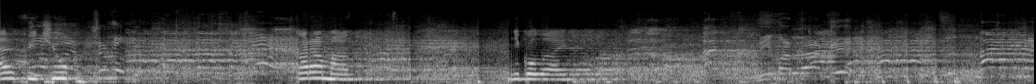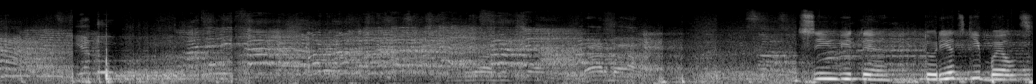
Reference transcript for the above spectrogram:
Афичук. Широко. Караман. Николай. Синвиты. Турецкий Белц.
